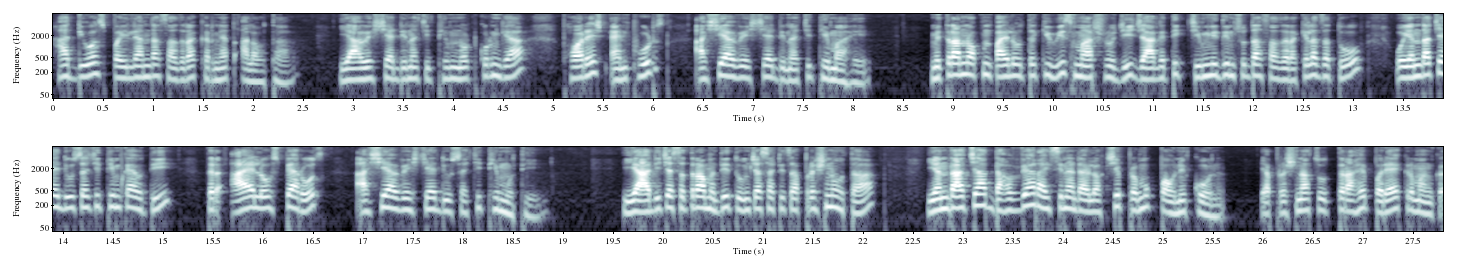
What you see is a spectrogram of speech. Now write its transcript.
हा दिवस पहिल्यांदा साजरा करण्यात आला होता. यावेळेस या दिनाची थीम नोट करून घ्या. फॉरेस्ट अँड फूड्स अशी यावेळेस या दिनाची थीम आहे. मित्रांनो आपण पाहिलं होतं की वीस मार्च रोजी जागतिक चिमणी दिन सुद्धा साजरा केला जातो व यंदाच्या या दिवसाची थीम काय होती? तर आय लो स्पॅरोज आशिया यावेळेस या दिवसाची थीम होती. या आधीच्या सत्रामध्ये तुमच्यासाठीचा प्रश्न होता यंदाच्या दहाव्या रायसिना डायलॉगचे प्रमुख पाहुणे कोण? या प्रश्नाचं उत्तर आहे पर्याय क्रमांक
